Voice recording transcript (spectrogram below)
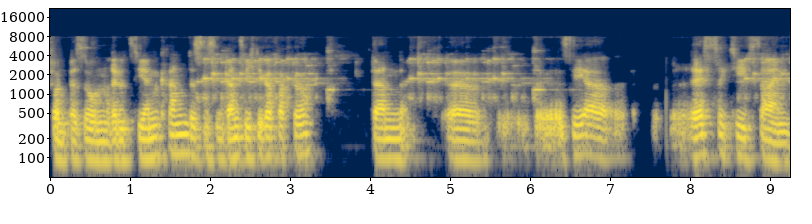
von Personen reduzieren kann. Das ist ein ganz wichtiger Faktor. Dann äh, sehr restriktiv sein,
